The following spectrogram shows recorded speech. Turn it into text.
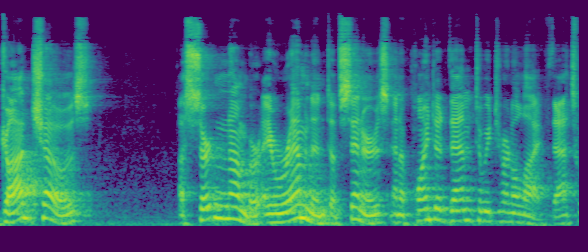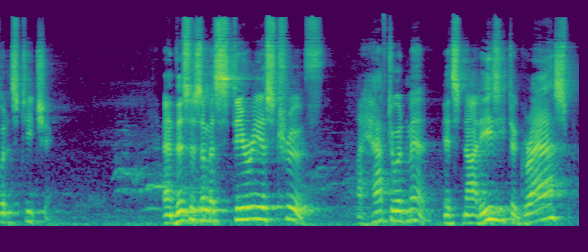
God chose a certain number, a remnant of sinners, and appointed them to eternal life. That's what it's teaching. And this is a mysterious truth. I have to admit, it's not easy to grasp,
